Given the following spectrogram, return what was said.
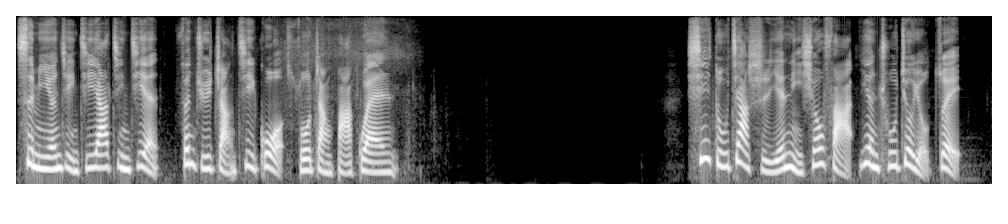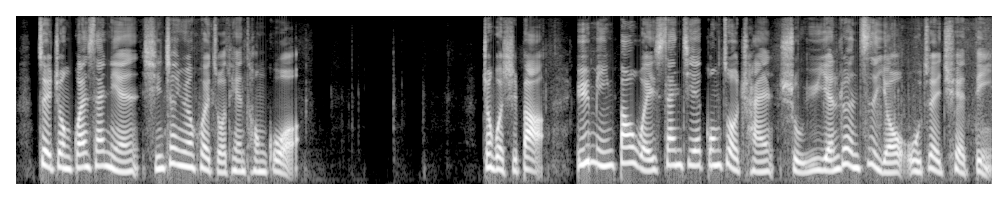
四名远景羁押进见，分局长记过，所长拔关。吸毒驾驶严拟修法，验出就有罪，最重关三年。行政院会昨天通过。中国时报渔民包围三阶工作船，属于言论自由，无罪确定。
